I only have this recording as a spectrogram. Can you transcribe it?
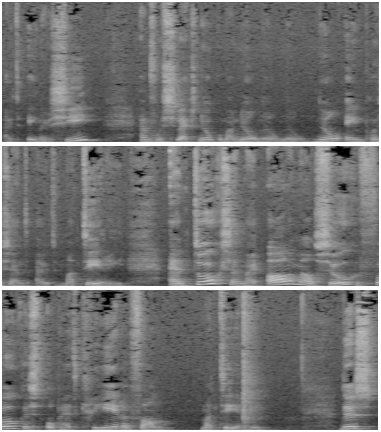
uit energie en voor slechts 0,00001% uit materie. En toch zijn wij allemaal zo gefocust op het creëren van materie. Dus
